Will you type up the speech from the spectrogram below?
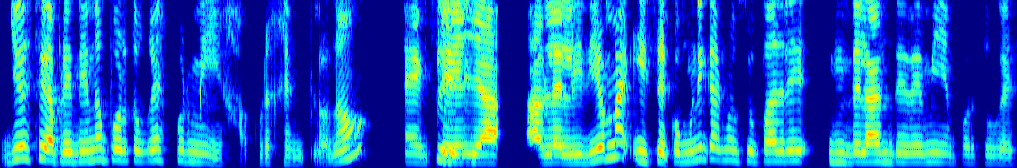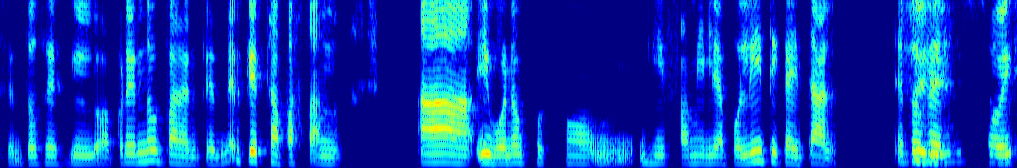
Yo estoy aprendiendo portugués por mi hija, por ejemplo, ¿no? Eh, que Sí, ella habla el idioma y se comunica con su padre delante de mí en portugués. Entonces lo aprendo para entender qué está pasando. Ah, y bueno, pues con mi familia política y tal. sí, Entonces soy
